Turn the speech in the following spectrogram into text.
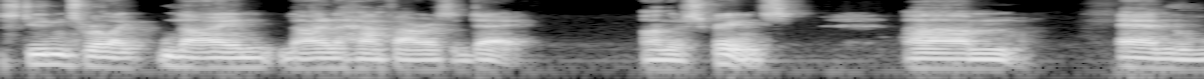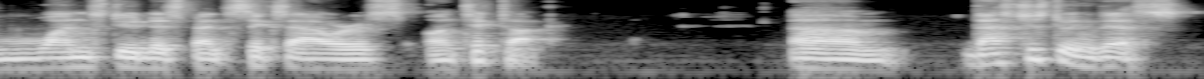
students were like nine, nine and a half hours a day on their screens. Um, and one student has spent six hours on TikTok. Um, that's just doing this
